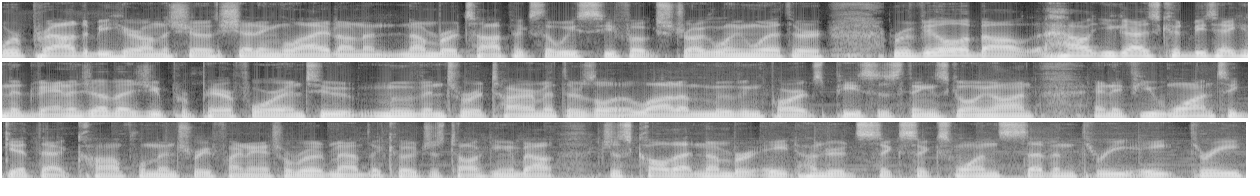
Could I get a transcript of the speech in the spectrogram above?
we're proud to be here on the show, shedding light on a number of topics that we see folks struggling with or reveal about how you guys could be taken advantage of as you prepare for and to move into retirement. There's a lot of moving parts, pieces, things going on. And if you want to get that complimentary financial roadmap that Coach is talking about, just call that number 800 661 7383.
